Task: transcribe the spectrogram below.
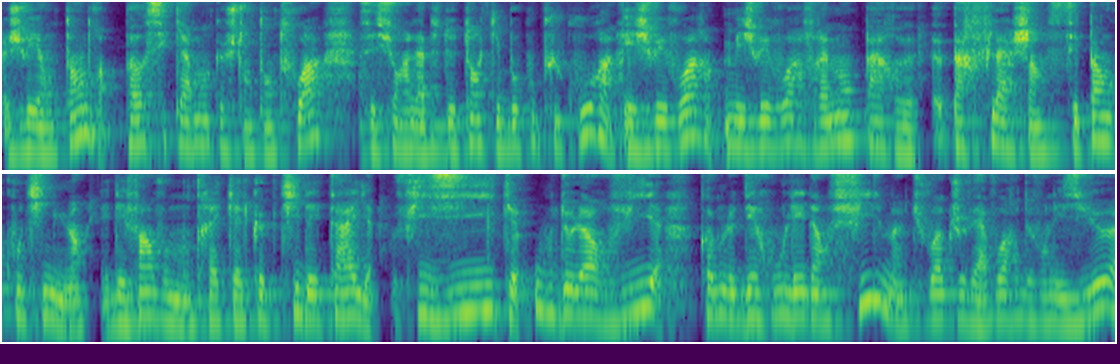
Je vais entendre, pas aussi clairement que je t'entends toi. C'est sur un de temps qui est beaucoup plus court et je vais voir, mais je vais voir vraiment par euh, par flash. Hein. C'est pas en continu. Hein. Les défunts vont montrer quelques petits détails physiques ou de leur vie, comme le déroulé d'un film. Tu vois que je vais avoir devant les yeux,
